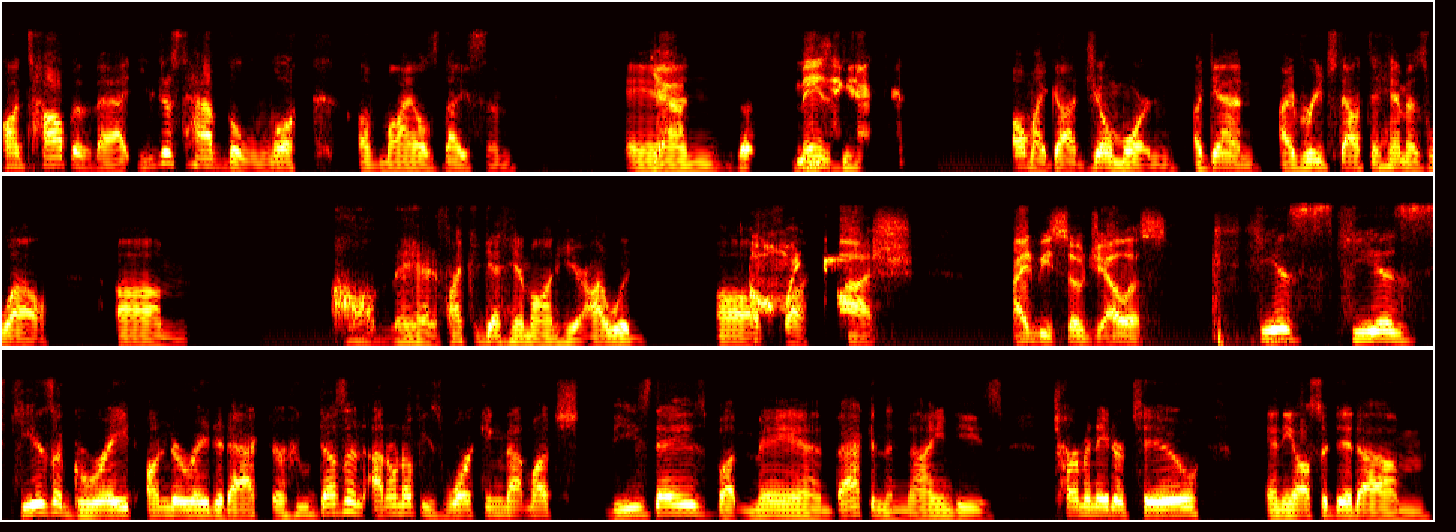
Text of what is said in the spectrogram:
on top of that, you just have the look of Miles Dyson and the, Amazing. the- oh my god, Joe Morton. Again, I've reached out to him as well. Um, oh man, if I could get him on here, I would. Oh, Oh my Gosh, I'd be so jealous. he is he is he is a great underrated actor who doesn't. I don't know if he's working that much these days, but man, back in the '90s, Terminator 2, and he also did um,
